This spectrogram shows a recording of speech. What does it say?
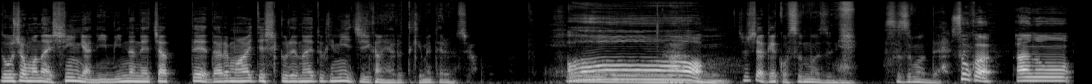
どうしようもない深夜にみんな寝ちゃって誰も相手してくれない時に1時間やるって決めてるんですよ。ああ、そしたら結構スムーズに 進むんで。そうか。あの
